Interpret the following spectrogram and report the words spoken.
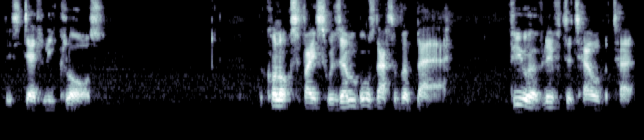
with its deadly claws. The Connacht's face resembles that of a bear. Few have lived to tell the ta-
